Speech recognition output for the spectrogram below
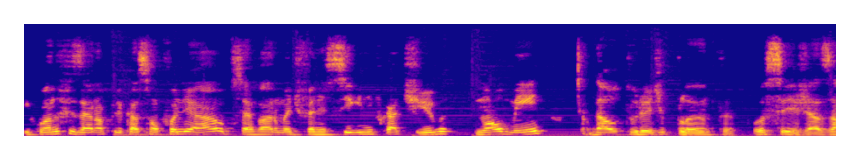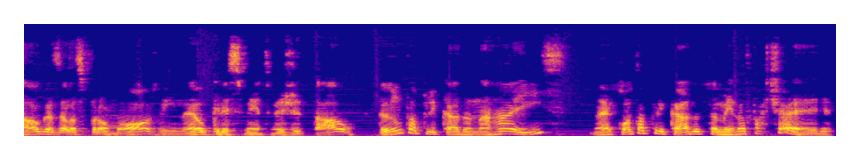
E quando fizeram a aplicação foliar, observaram uma diferença significativa no aumento da altura de planta. Ou seja, as algas elas promovem né, o crescimento vegetal, tanto aplicada na raiz né, quanto aplicado também na parte aérea,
